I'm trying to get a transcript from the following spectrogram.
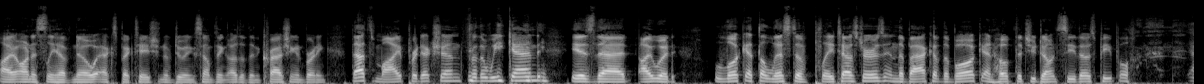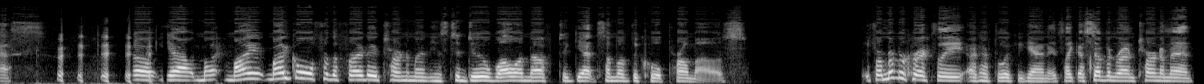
I honestly have no expectation of doing something other than crashing and burning. That's my prediction for the weekend is that I would look at the list of playtesters in the back of the book and hope that you don't see those people. yes. so yeah, my, my my goal for the Friday tournament is to do well enough to get some of the cool promos. If I remember correctly, I'd have to look again. It's like a seven round tournament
